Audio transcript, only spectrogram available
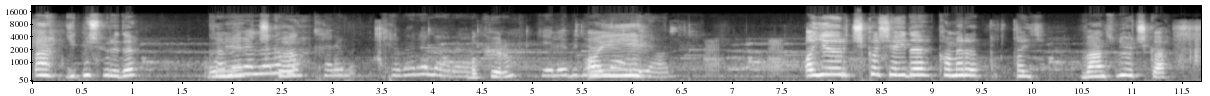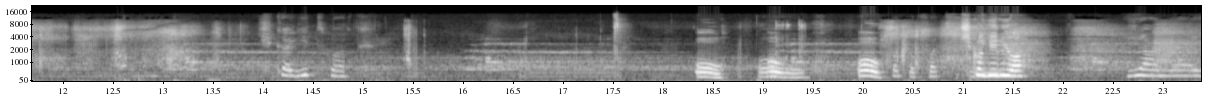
Heh, gitmiş Freddy. Bonnie Kameralara çıkar. bak. Kameralara. Bakıyorum. Gelebilirler Ay. an. Hayır çıka şeyde kamera ay ventliyor çıka. Git bak. Oh. Oh. Oh. Oh. What the fuck? Çıka geliyor. Yanay.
